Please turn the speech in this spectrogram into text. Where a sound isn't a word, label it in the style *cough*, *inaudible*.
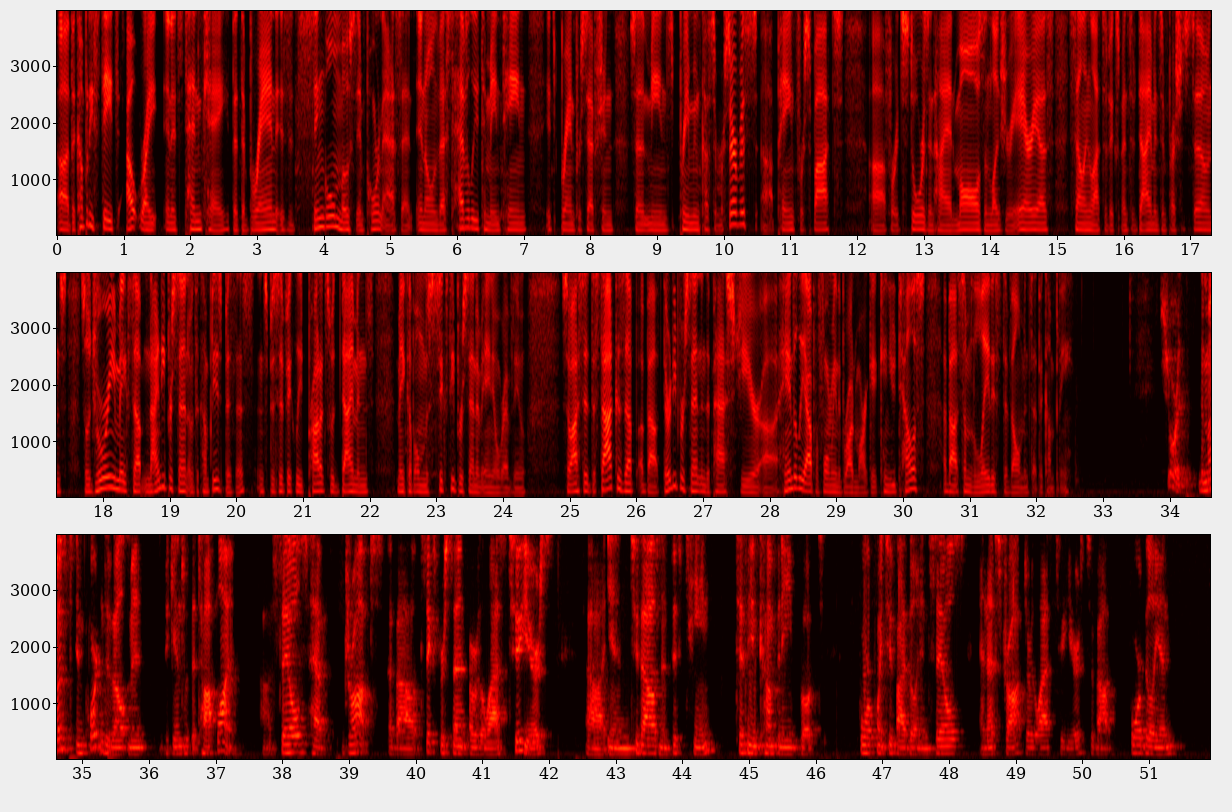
Uh, the company states outright in its 10K that the brand is its single most important asset and will invest heavily to maintain its brand perception. So that means premium customer service, uh, paying for spots uh, for its stores in high end malls and luxury areas, selling lots of expensive diamonds and precious stones. So jewelry makes up 90% of the company's business, and specifically products with diamonds make up almost 60% of annual revenue. So Asit the stock is up about 30% in the past year, uh, handily outperforming the broad market. Can you tell us about some of the latest developments at the company? Sure. The most important development begins with the top line. Uh, sales have dropped about 6% over the last two years. Uh, in 2015, Tiffany and Company booked 4.25 billion in sales, and that's dropped over the last two years to about 4 billion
